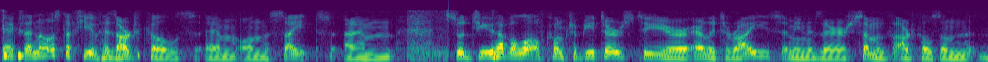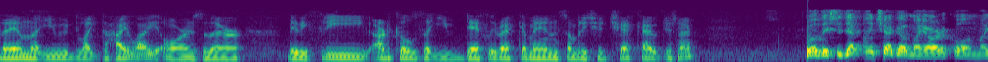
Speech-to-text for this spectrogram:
Because I noticed a few of his articles um, on the site. Um, so, do you have a lot of contributors to your Early to Rise? I mean, is there some of the articles on them that you would like to highlight, or is there maybe three articles that you definitely recommend somebody should check out just now? Well, they should definitely check out my article on my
